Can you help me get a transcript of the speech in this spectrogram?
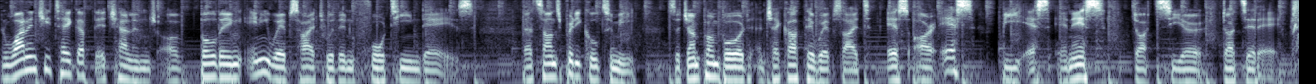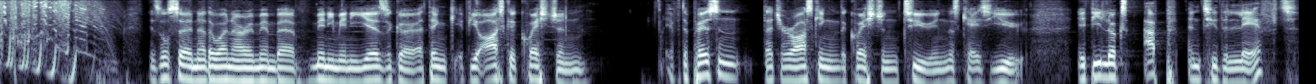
And why don't you take up their challenge of building any website within 14 days? That sounds pretty cool to me. So jump on board and check out their website, srsbsns.co.za. There's also another one I remember many, many years ago. I think if you ask a question, if the person that you're asking the question to, in this case you, if he looks up and to the left,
